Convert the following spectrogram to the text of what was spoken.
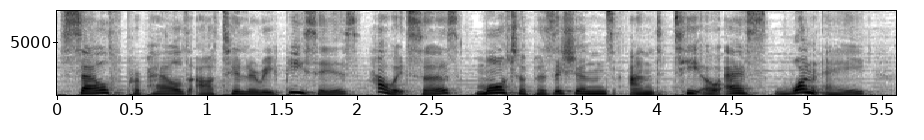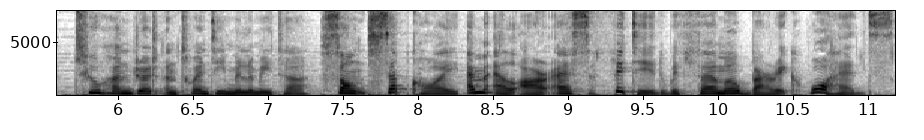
self propelled artillery pieces, howitzers, mortar positions, and TOS 1A 220mm Solntsepyok MLRS fitted with thermobaric warheads.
